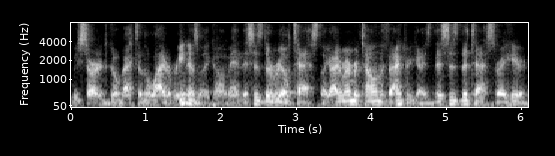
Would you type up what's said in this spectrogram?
we started to go back to the live arenas, like, oh man, this is the real test. Like I remember telling the factory guys, this is the test right here.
